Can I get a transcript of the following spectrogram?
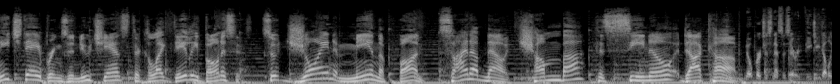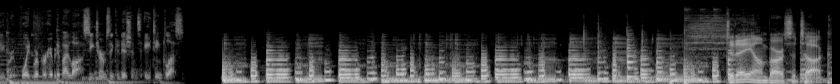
each day brings a new chance to collect daily bonuses. So join me in the fun. Sign up now at chumbacasino.com. No purchase necessary. VGW Group. Void were prohibited by law. See terms and conditions. 18 plus. Today on Barca Talk,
